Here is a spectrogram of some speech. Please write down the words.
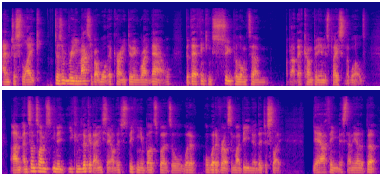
and just like doesn't really matter about what they're currently doing right now, but they're thinking super long term about their company and its place in the world. Um, and sometimes you know you can look at that and you think, oh, they're just speaking in buzzwords or whatever or whatever else it might be. You know, they're just like, yeah, I think this and the other. But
